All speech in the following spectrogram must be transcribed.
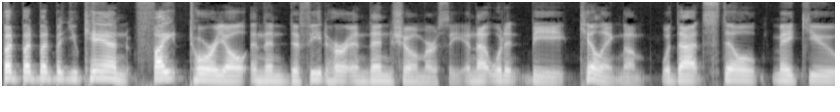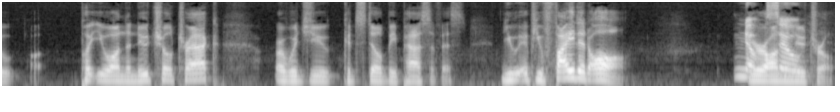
But but but but you can fight Toriel and then defeat her and then show mercy, and that wouldn't be killing them. Would that still make you uh, put you on the neutral track, or would you could still be pacifist? You if you fight at all, No. you're on so the neutral.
